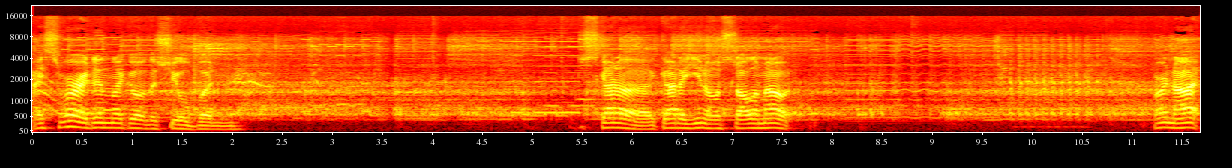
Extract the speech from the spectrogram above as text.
I swear I didn't let go of the shield button. Just gotta, gotta, you know, stall him out. Or not.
